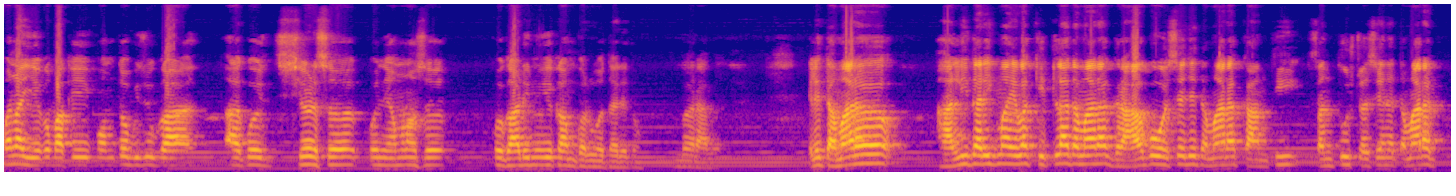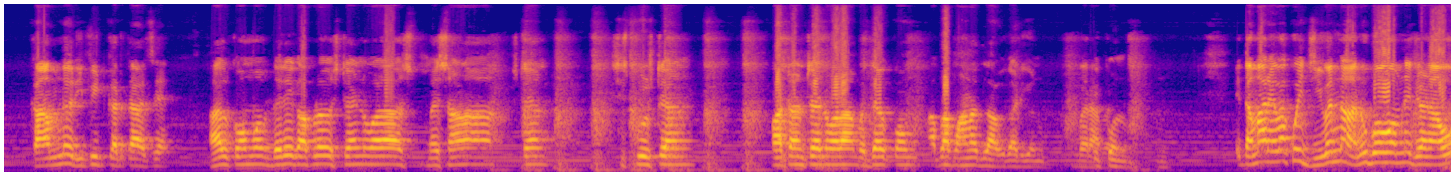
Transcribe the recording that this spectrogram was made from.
બનાવીએ. કે બાકી કોમ તો બીજું આ કોઈ શેડ છે કોઈ નિયમણો છે કોઈ ગાડીનું એ કામ કરવું અત્યારે તો. બરાબર. એટલે તમારા હાલની તારીખમાં એવા કેટલા તમારા ગ્રાહકો હશે જે તમારા કામથી સંતુષ્ટ હશે અને તમારા કામને રિપીટ કરતા હશે? હાલ કોમ દરેક આપણો સ્ટેન્ડ વાળા Mehsana stand Sidhpur stand Patan train વાળા બધા કોમ આપણા પાણ જ લાવે ગાડીઓનું બરાબર. એ તમારા એવા કોઈ જીવનના અનુભવો અમને જણાવો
